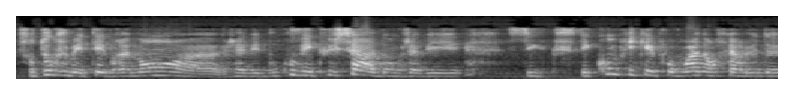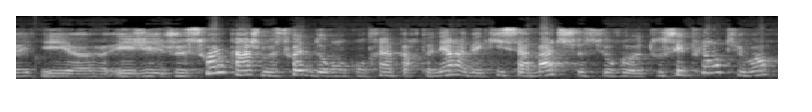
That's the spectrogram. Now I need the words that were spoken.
Surtout que je m'étais vraiment, euh, j'avais beaucoup vécu ça, donc j'avais, c'était compliqué pour moi d'en faire le deuil. Et, euh, je souhaite, hein, je me souhaite de rencontrer un partenaire avec qui ça matche sur tous ces plans, tu vois.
